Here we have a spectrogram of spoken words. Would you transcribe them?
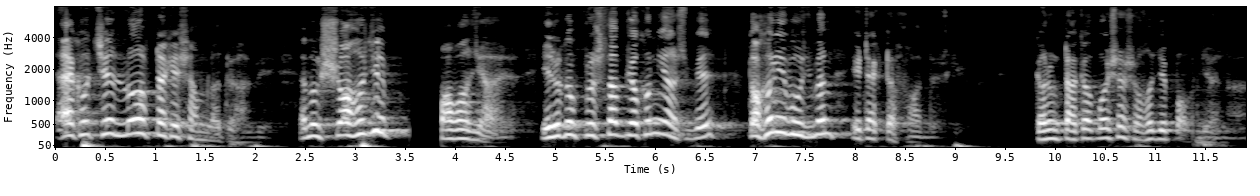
এক হচ্ছে লোভটাকে সামলাতে হবে এবং সহজে পাওয়া যায়। এরকম প্রস্তাব যখনই আসবে, তখনই বুঝবেন এটা একটা ফাঁদ আর কি কারণ টাকা পয়সা সহজে পাওয়া যায় না।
